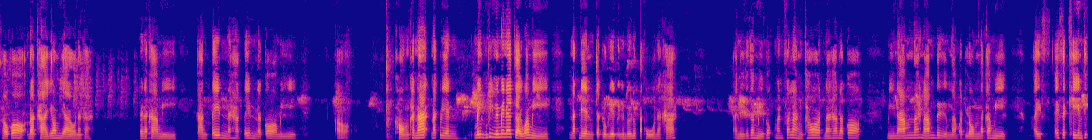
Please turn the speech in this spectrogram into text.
เขาก็ราคาย่อมเยาวนะคะด้วยนะคะ มีการเต้นนะคะ เต้นแล้วก็มี ของคณะนักเรียนไม่พี่นุ้ยไม่แน่ใจว่ามีนักเรียนจากโรงเรียนอื่นด้วยหรือเปล่านะคะ อันนี้ก็จะมีพวกมันฝรั่งทอดนะคะ แล้วก็มีน้ำนะน้ำดื่มน้ำอัดลมนะคะ มีไอไอศครีมที่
